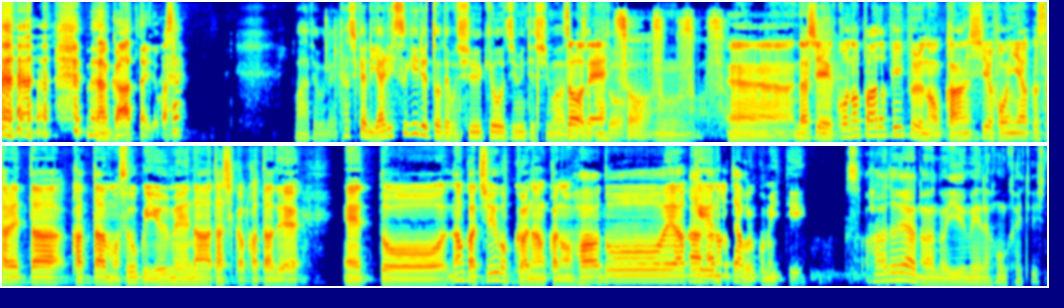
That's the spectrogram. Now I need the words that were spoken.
なんかあったりとかさまあでもね、確かにやりすぎるとでも宗教じみてしまうそうね。そうそううんそうそう。う。ん、だしこのパートピープルの監視翻訳された方もすごく有名な確か方でえっとなんか中国かなんかのハードウェア系の多分コミュニティ。ハードウェアのあの有名な本書いてる人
